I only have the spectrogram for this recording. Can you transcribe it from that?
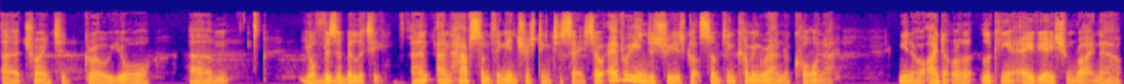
uh, trying to grow your um, your visibility and, and have something interesting to say. So every industry has got something coming around the corner. You know, I don't know, looking at aviation right now,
